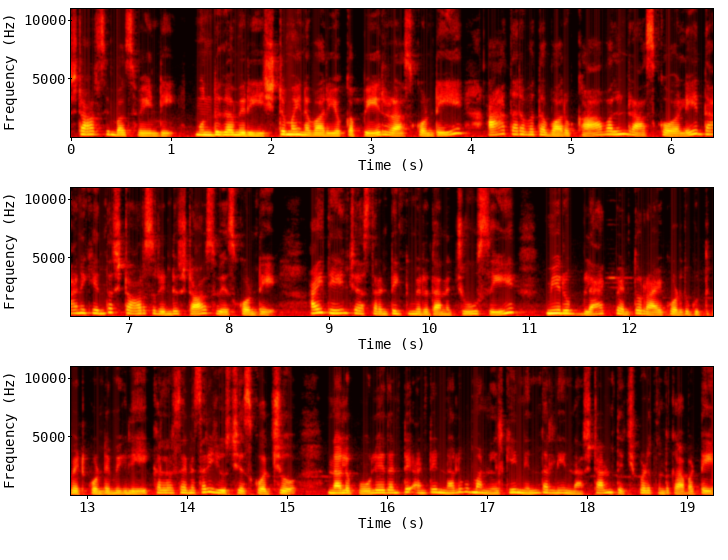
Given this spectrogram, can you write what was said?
స్టార్ సింబల్స్ వేయండి. ముందుగా మీరు ఇష్టమైన వారి యొక్క పేరు రాసుకోండి ఆ తర్వాత వారు కావాలని రాసుకోవాలి. దాని కింద స్టార్స్? రెండు స్టార్స్ వేసుకోండి. అయితే ఏం చేస్తారంటే ఇంక మీరు దాన్ని చూసి మీరు బ్లాక్ పెన్తో రాయకూడదు గుర్తుపెట్టుకోండి. మిగిలిన ఏ కలర్స్ అయినా సరే యూజ్ చేసుకోవచ్చు. నలుపు లేదంటే అంటే నలుపు మనల్కి నిందల్ని నష్టాలను తెచ్చిపెడుతుంది కాబట్టి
